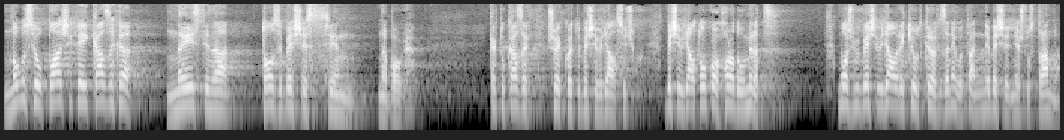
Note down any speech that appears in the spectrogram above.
много се оплашиха и казаха, наистина, този беше син на Бога. Както казах, човек, който беше видял всичко. Беше видял толкова хора да умират. Може би беше видял реки от кръв. За него това не беше нещо странно.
